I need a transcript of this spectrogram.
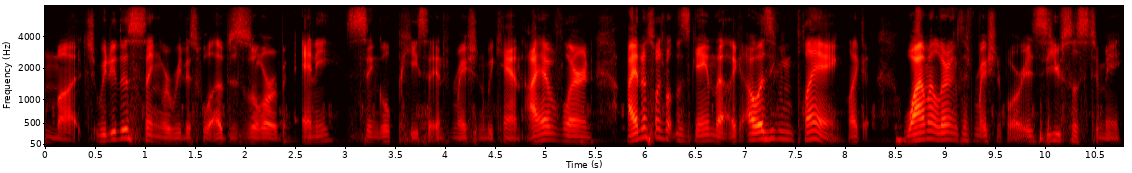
much. We do this thing where we just will absorb any single piece of information we can. I have learned, I know so much about this game that like I was even playing. Like, why am I learning this information for? It's useless to me.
